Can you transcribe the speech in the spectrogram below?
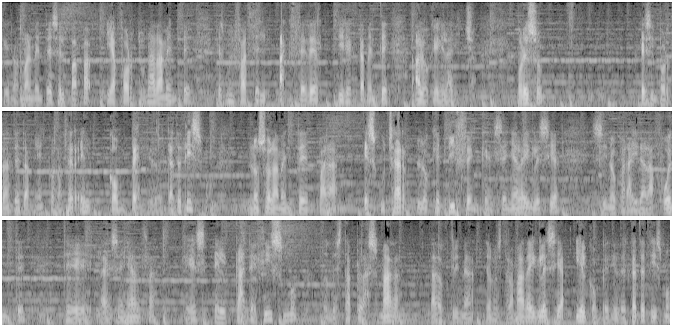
que normalmente es el Papa y afortunadamente es muy fácil acceder directamente a lo que él ha dicho. Por eso es importante también conocer el compendio del catecismo, no solamente para escuchar lo que dicen que enseña la Iglesia, sino para ir a la fuente de la enseñanza, que es el catecismo, donde está plasmada la doctrina de nuestra amada Iglesia y el compendio del catecismo,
